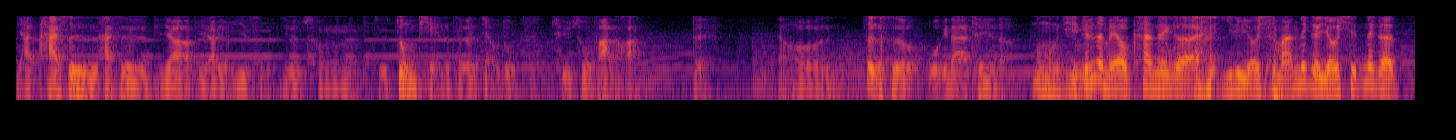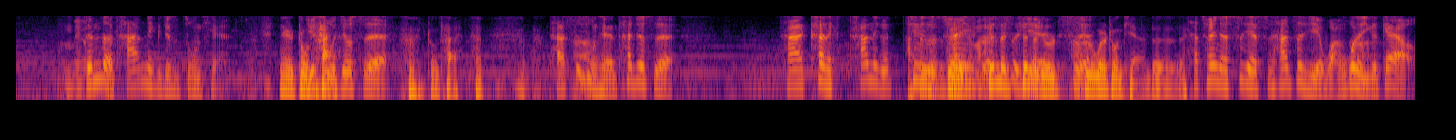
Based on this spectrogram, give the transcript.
也还还是还是比较比较有意思的，就是从就种田的这个角度去出发的话，对，然后这个是我给大家推荐的《萌萌侵略者》。你真的没有看那个在我看来 乙女游戏吗？那个游戏那个没有。真的，他那个就是种田，那个种菜女主，就是 种菜，他是种田，他就是他看他那个进入他真的是对穿越，真的真的就是就是为了种田，对对对。他穿越的世界是他自己玩过的一个 gal，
